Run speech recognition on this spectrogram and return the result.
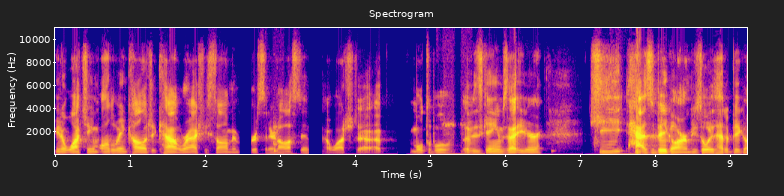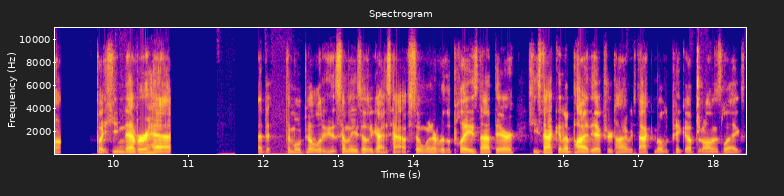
you know watching him all the way in college at Cal, where I actually saw him in person at Austin, I watched uh, multiple of his games that year. He has a big arm. He's always had a big arm, but he never had the mobility that some of these other guys have. So whenever the play's not there, he's not going to buy the extra time. He's not going to be able to pick up it on his legs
